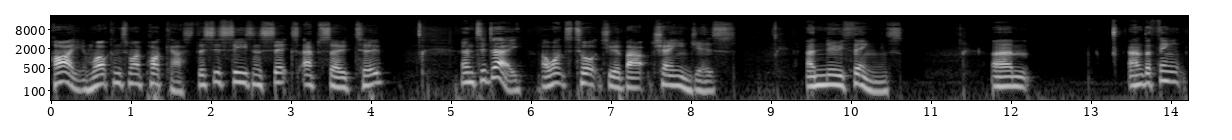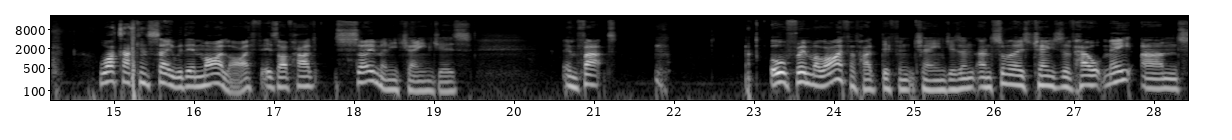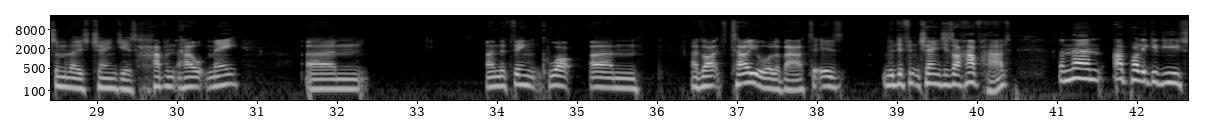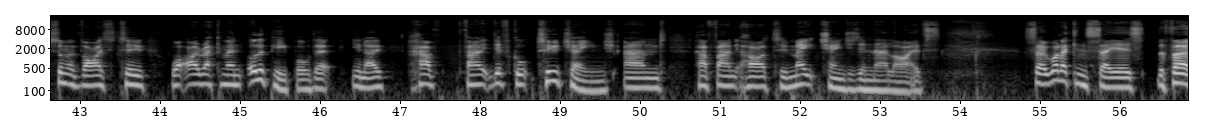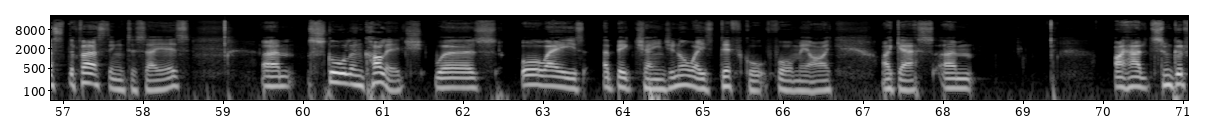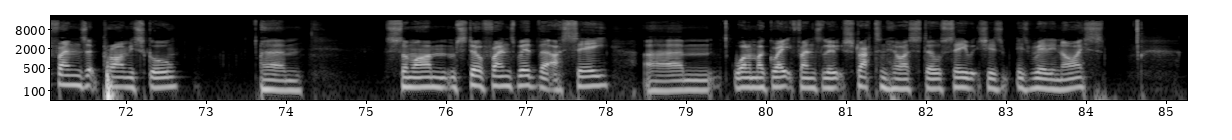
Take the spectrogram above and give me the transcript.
Hi, and welcome to my podcast. This is season 6, episode 2. And today I want to talk to you about changes and new things. Um, and I think what I can say within my life is I've had so many changes. In fact, all through my life I've had different changes and, and some of those changes have helped me and some of those changes haven't helped me. Um and I think what um I'd like to tell you all about it is the different changes I have had and then I'd probably give you some advice to what I recommend other people that, you know, have found it difficult to change and have found it hard to make changes in their lives. So what I can say is the first the first thing to say is um, school and college was always a big change and always difficult for me. I I guess um, I had some good friends at primary school. Um, some I'm still friends with that I see. Um, one of my great friends, Luke Stratton, who I still see, which is is really nice.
